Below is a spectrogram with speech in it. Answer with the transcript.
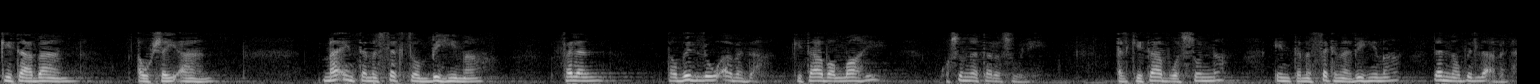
كتابان أو شيئان ما إن تمسكتم بهما فلن تضلوا أبدا كتاب الله وسنة رسوله. الكتاب والسنة إن تمسكنا بهما لن نضل أبدا.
